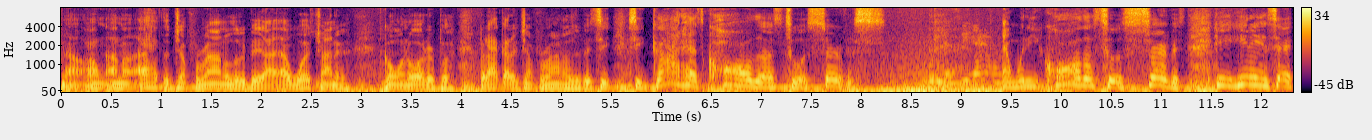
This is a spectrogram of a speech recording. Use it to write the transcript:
now I'm, I'm, I have to jump around a little bit. I, I was trying to go in order, but but I got to jump around a little bit. See, see, God has called us to a service. Yes. And when he called us to a service, he, he didn't say,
